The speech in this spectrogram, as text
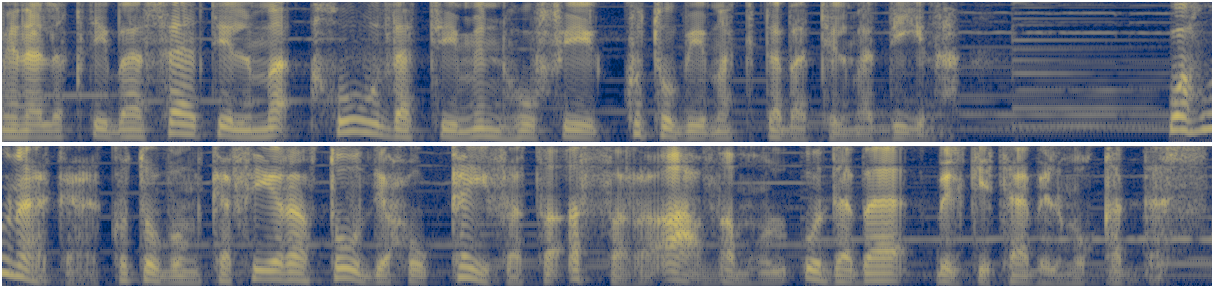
من الاقتباسات المأخوذة منه في كتب مكتبة المدينة. وهناك كتب كثيرة توضح كيف تأثر أعظم الأدباء بالكتاب المقدس.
